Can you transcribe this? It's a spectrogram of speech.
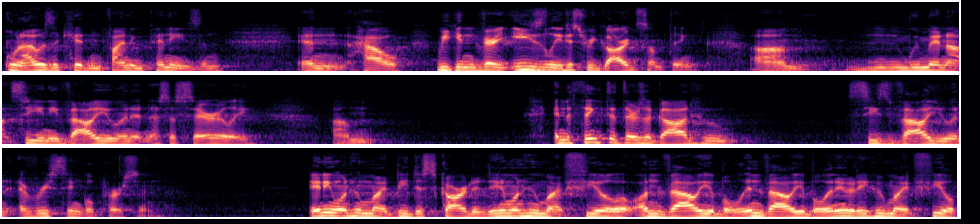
when I was a kid and finding pennies and, and how we can very easily disregard something. Um, we may not see any value in it necessarily. Um, and to think that there's a God who, sees value in every single person. Anyone who might be discarded, anyone who might feel unvaluable, invaluable, anybody who might feel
